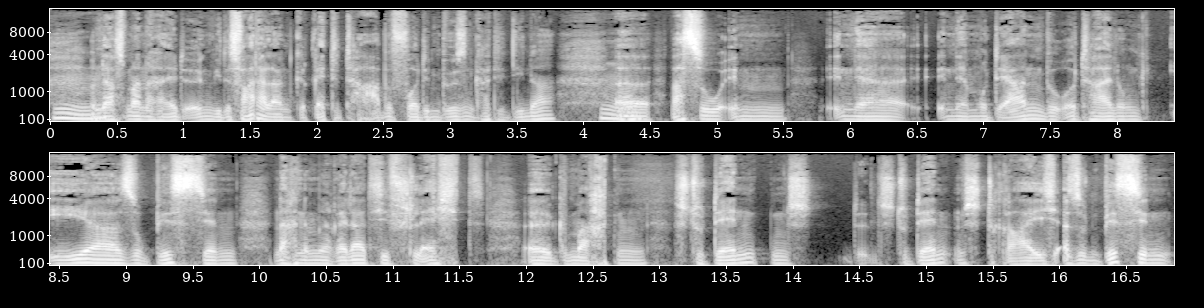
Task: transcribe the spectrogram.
hm. und dass man halt irgendwie das Vaterland gerettet habe vor dem bösen Katidina, hm. äh, was so im in der, in der modernen Beurteilung eher so bisschen nach einem relativ schlecht äh, gemachten Studenten, Studentenstreich, also ein bisschen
